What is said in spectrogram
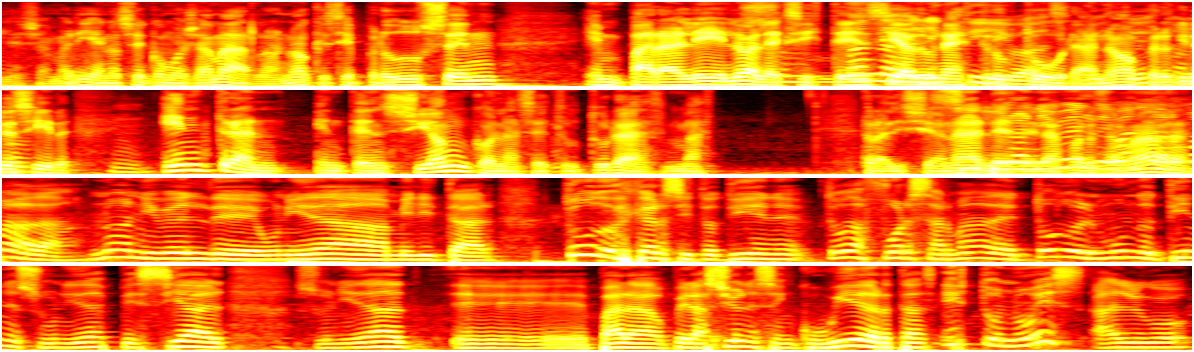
les llamaría, no sé cómo llamarlos, ¿no? Que se producen en paralelo a la Son existencia de una estructura, ¿no? Pero quiero decir, Mm. ¿entran en tensión con las estructuras más tradicionales Sí, pero a de nivel Fuerzas de banda Armadas? armada, no a nivel de unidad militar. Todo ejército tiene, toda fuerza armada de todo el mundo tiene su unidad especial, su unidad eh, para operaciones encubiertas. Esto no es algo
